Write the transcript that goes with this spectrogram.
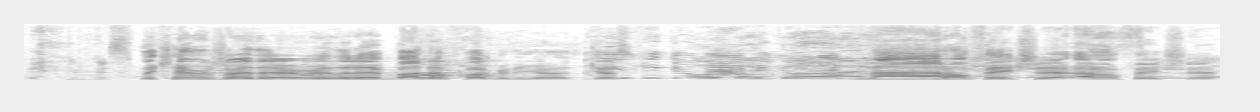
famous. The camera's right there. We're literally about to fuck with you guys. Guess. Oh my god. Nah, I don't fake shit. I don't fake shit.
